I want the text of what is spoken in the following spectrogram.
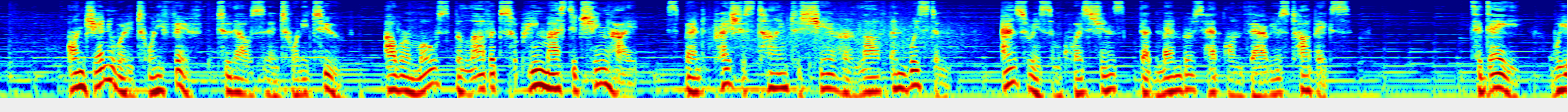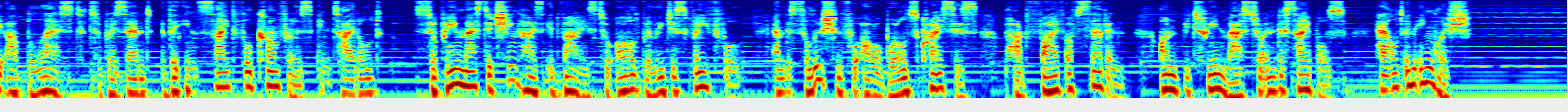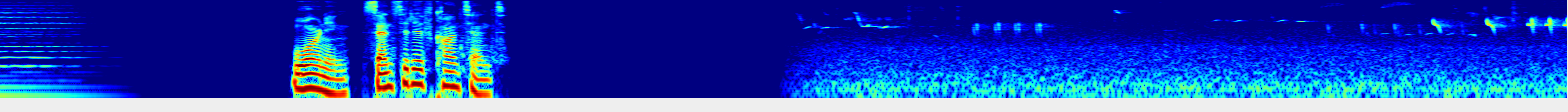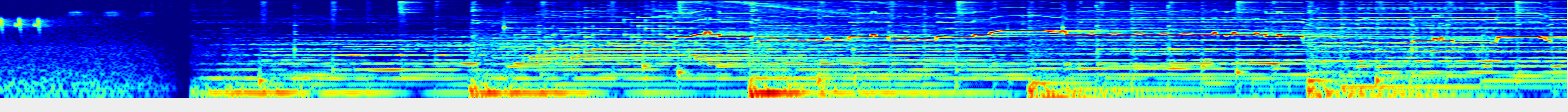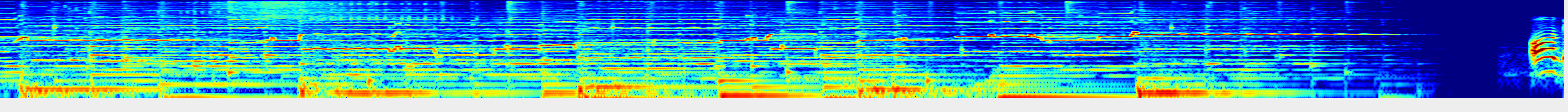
On January 25, 2022, our most beloved Supreme Master Ching Hai spent precious time to share her love and wisdom, answering some questions that members had on various topics. Today, we are blessed to present the insightful conference entitled Supreme Master Ching Hai's Advice to All Religious Faithful and the Solution for Our World's Crisis, Part 5 of 7, on Between Master and Disciples, held in English. Warning Sensitive Content.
